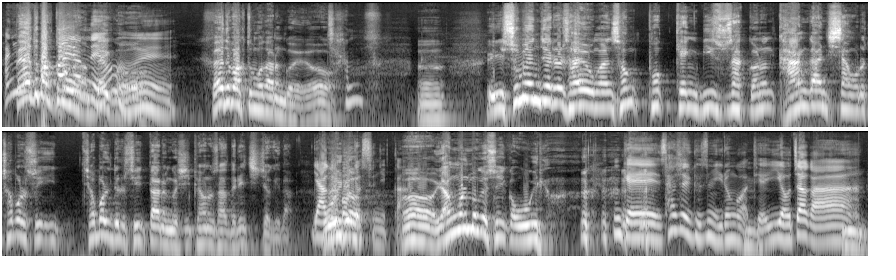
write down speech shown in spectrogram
아니, 빼도 박도 못한다. 이거. 네. 빼도 박도 못하는 거예요. 참. 어, 이 수면제를 사용한 성폭행 미수 사건은 강간치상으로 처벌 수 있- 처벌될 수 있다는 것이 변호사들의 지적이다. 약을 먹였으니까. 어, 약물 먹였으니까 오히려 그러니까 사실 교수님 이런 것 같아요. 이 여자가 음.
